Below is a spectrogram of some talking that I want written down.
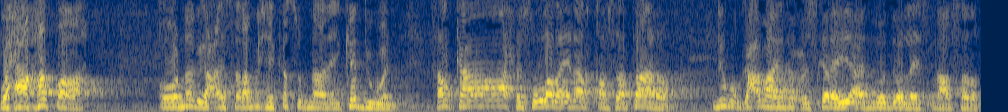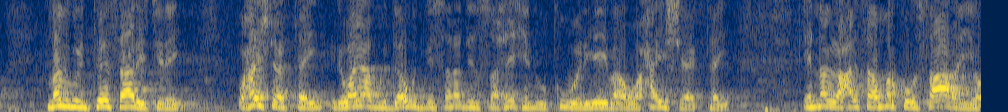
Waxaa khata ah oo nabiga calay slam wixii ka sugnaaday ka duwan halkaa xusullada inaad qabsataano ninku gacmaha inuu cuskanayo aada moodo la isdhaafsado. Nabigu intee saari jiray? Waxay sheegtay riwaaya abu daawuud bisanadin saxiixin uu ku wariyey baa waxay sheegtay in nabiga alay slam markuu saarayo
